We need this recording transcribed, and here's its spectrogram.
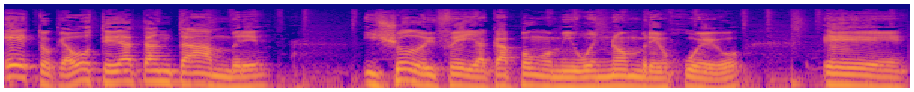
Esto que a vos te da tanta hambre, y yo doy fe y acá pongo mi buen nombre en juego, eh,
